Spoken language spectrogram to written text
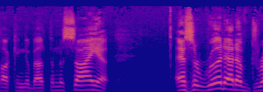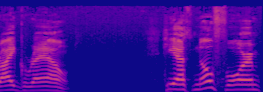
talking about the Messiah as a root out of dry ground. He hath no form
